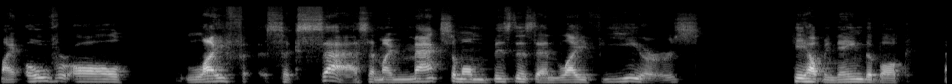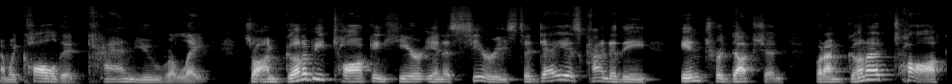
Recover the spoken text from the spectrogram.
my overall life success and my maximum business and life years. He helped me name the book and we called it Can You Relate? So I'm going to be talking here in a series. Today is kind of the introduction, but I'm going to talk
